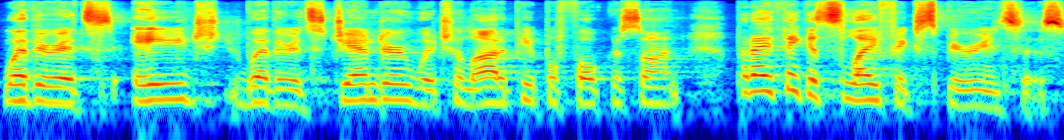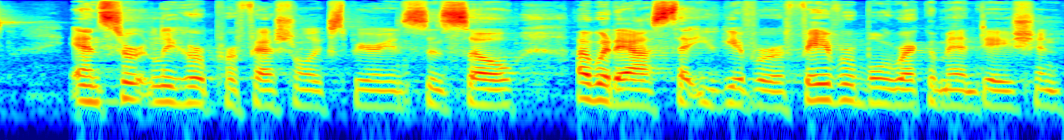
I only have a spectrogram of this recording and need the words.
whether it's age, whether it's gender, which a lot of people focus on, but I think it's life experiences and certainly her professional experience. And so I would ask that you give her a favorable recommendation,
